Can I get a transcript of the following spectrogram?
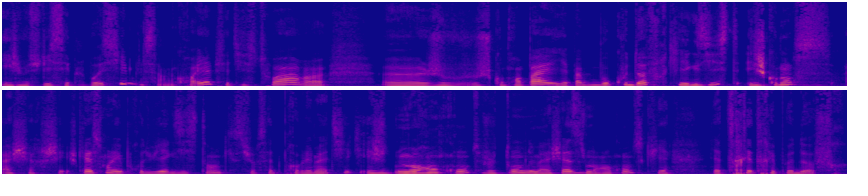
je me suis dit, c'est pas possible, c'est incroyable cette histoire. Euh, je, je comprends pas, il n'y a pas beaucoup d'offres qui existent. Et je commence à chercher quels sont les produits existants sur cette problématique? Et je me rends compte, je tombe de ma chaise, je me rends compte qu'il y, a très très peu d'offres.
